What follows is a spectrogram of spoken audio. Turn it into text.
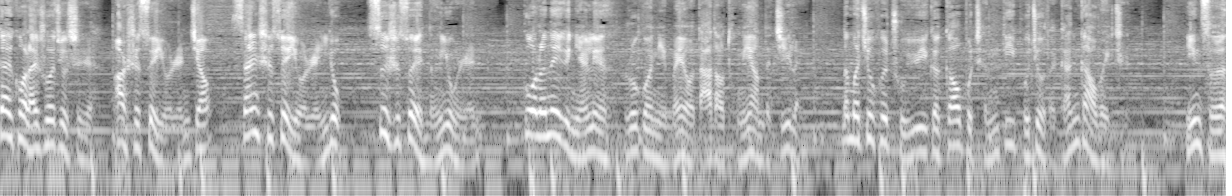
概括来说，就是二十岁有人教，三十岁有人用，四十岁能用人。过了那个年龄，如果你没有达到同样的积累，那么就会处于一个高不成低不就的尴尬位置。因此，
